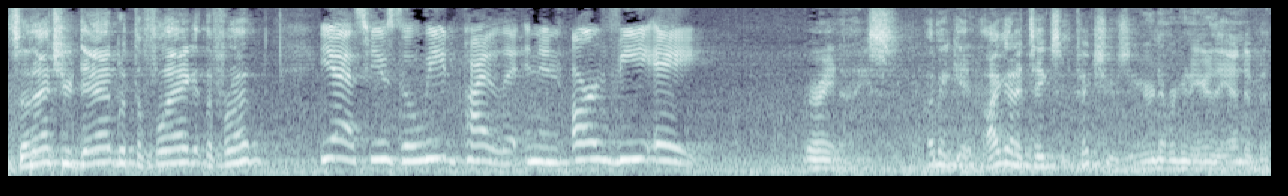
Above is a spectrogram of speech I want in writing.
So that's your dad with the flag at the front? Yes, he's the lead pilot in an RV 8. Very nice. Let me get, I got to take some pictures. You're never going to hear the end of it.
